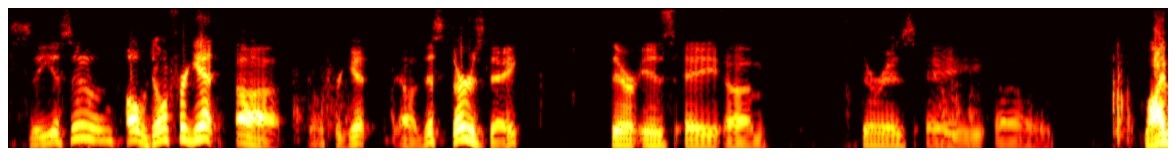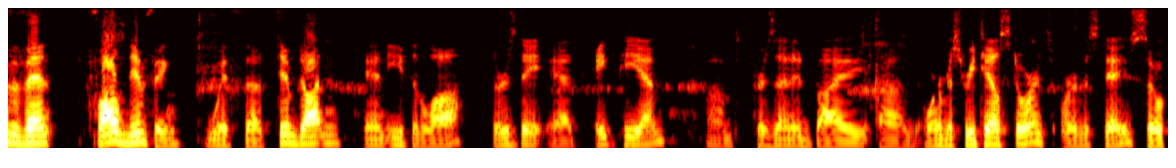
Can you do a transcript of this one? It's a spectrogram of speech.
see you soon. Oh, don't forget, uh, don't forget, uh, this Thursday there is a um, there is a uh, live event, fall nymphing with uh, Tim Doughton and Ethan Law. Thursday at 8 p.m. Um, presented by uh, Orvis Retail Stores, Orvis Days. So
